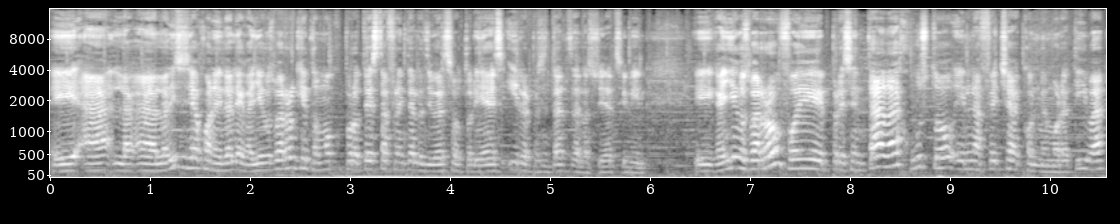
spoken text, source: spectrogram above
eh, a, la, a la licenciada Juana Idalia Gallegos Barrón, quien tomó protesta frente a las diversas autoridades y representantes de la sociedad civil. Gallegos Barrón fue presentada justo en la fecha conmemorativa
